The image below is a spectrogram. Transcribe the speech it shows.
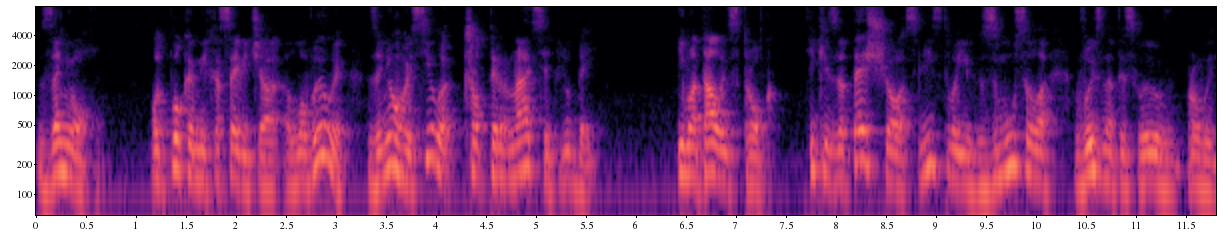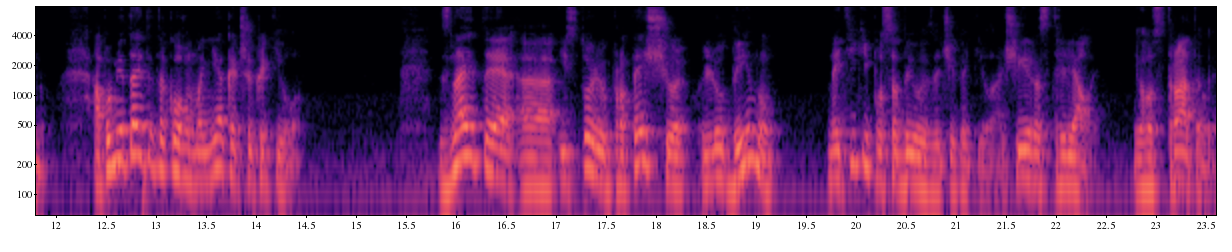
за нього? От поки Міхасевича ловили, за нього сіло 14 людей і мотали строк. Тільки за те, що слідство їх змусило визнати свою провину. А пам'ятаєте такого маніяка Чикатіло? Знаєте е, історію про те, що людину не тільки посадили за Чикатіло, а ще й розстріляли. Його стратили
